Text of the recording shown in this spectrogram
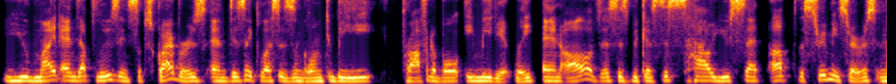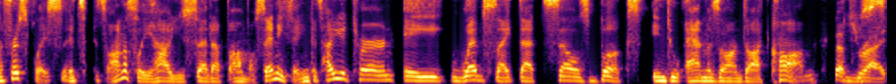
You might end up losing subscribers and Disney Plus isn't going to be profitable immediately. And all of this is because this is how you set up the streaming service in the first place. It's it's honestly how you set up almost anything. It's how you turn a website that sells books into amazon.com. That's you right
